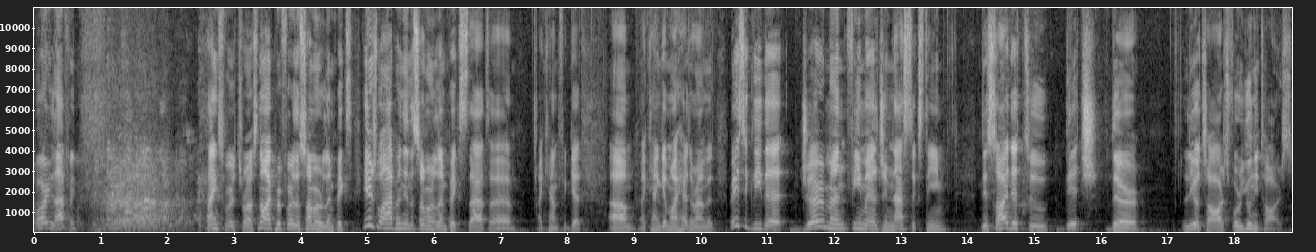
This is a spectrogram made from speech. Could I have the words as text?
Why are you laughing? Thanks for your trust. No, I prefer the Summer Olympics. Here's what happened in the Summer Olympics that uh, I can't forget. Um, I can't get my head around it. Basically, the German female gymnastics team decided to ditch their leotards for unitards.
